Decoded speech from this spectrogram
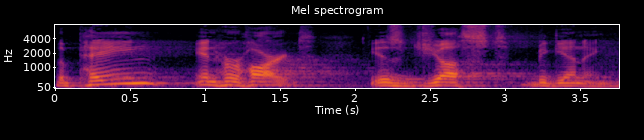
The pain in her heart is just beginning.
